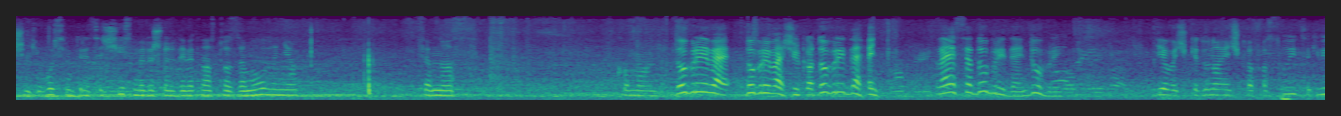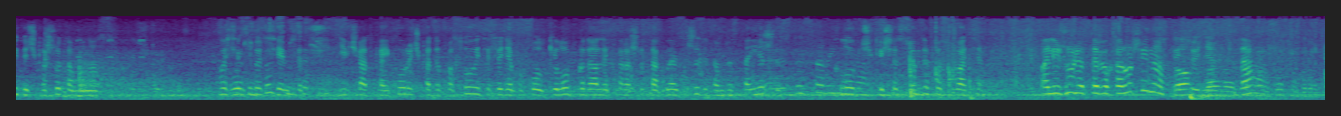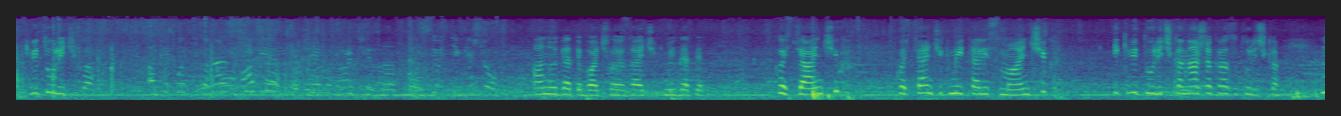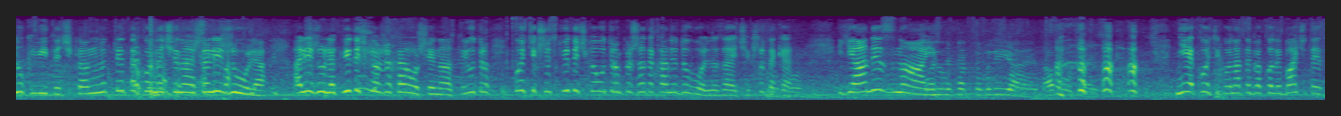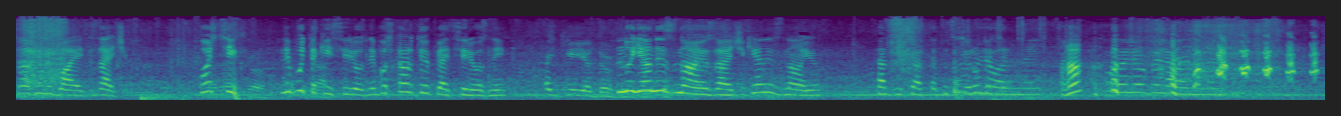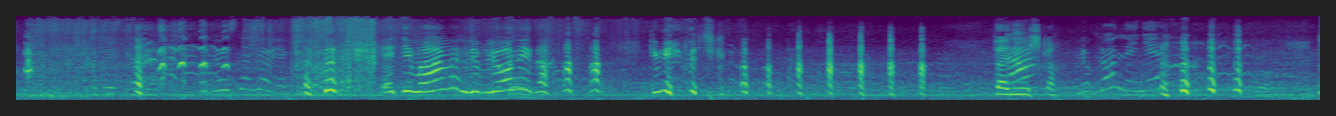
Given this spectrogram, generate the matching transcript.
хорошенькі. 8.36, ми дійшли до 19-го замовлення. Це в нас команда. Добрий, ве... добрий вечір, добрий день. Леся, добрий день, добрий. Дівчатки, Дунаєчка фасується, квіточка, що там у нас? 870. Дівчатка і корочка дофасується. Сьогодні по полкіло продали хорошо. Так, Леся, що ти там достаєш? Хлопчики, зараз все буде фасуватися. Алі Жуля, в тебе хороший настрій сьогодні? Да? Квітулечка. А ти Костіка, нас тільки що. А ну де ти бачила зайчик мій, де ти? Костянчик, Костянчик мій талісманчик. І квітулечка, наша красотулечка. Ну, квіточка, ну ти тако починаєш, Аліжуля. Аліжуля, квіточка вже хороший настрій. Утром, Костік, щось квіточка утром прийшла така недовольна, зайчик. Що таке? Я не знаю. Костя как-то влияет, да, получается? Ні, Костік, вона тебе коли бачить, і зразу улыбається, зайчик. Костік, не будь такий серйозний, бо скажу, ти опять серйозний. Какие я добрый. Ну я не знаю, зайчик, я не знаю. Так, дівчатка, тут всі робляться. Ага. Улюблений. Подивись на нього, як Эти мамы влюбленные, да? Квіточка. Танюшка. влюблений, ні?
